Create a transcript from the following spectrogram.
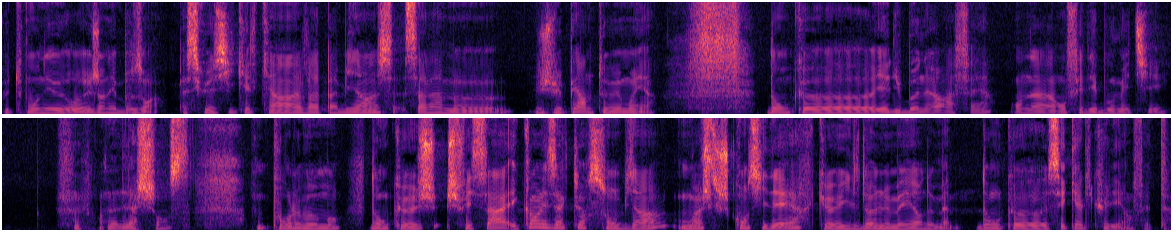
que tout le monde est heureux. J'en ai besoin. Parce que si quelqu'un va pas bien, ça, va me, je vais perdre tous mes moyens. Donc, euh, il y a du bonheur à faire. On a, on fait des beaux métiers. on a de la chance pour le moment. Donc euh, je, fais ça et quand les acteurs sont bien, moi je, considère qu'ils donnent le meilleur d'eux-mêmes. Donc euh, c'est calculé en fait.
